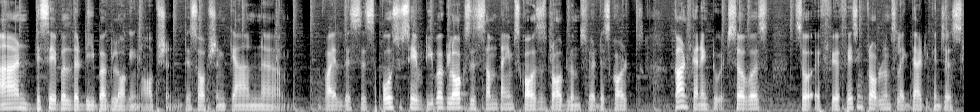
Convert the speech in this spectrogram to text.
and disable the debug logging option. This option can, uh, while this is supposed to save debug logs, this sometimes causes problems where Discord can't connect to its servers. So if you're facing problems like that, you can just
